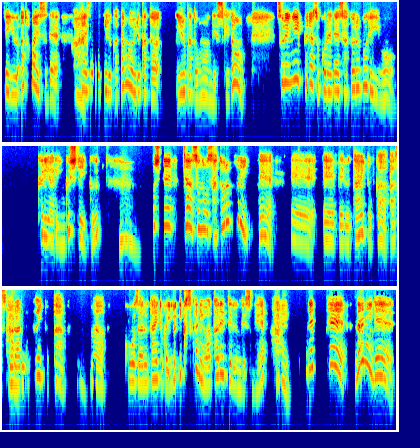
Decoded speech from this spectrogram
ていうアドバイスではい。改善できる方もいる方、いるかと思うんですけど、それにプラスこれでサトルボディをクリアリングしていく。うんそして、じゃあそのサトルボディって、えーエーテル体とかアストラル体とか、うんまあ、コーザル体とかいる、いくつかに分かれてるんですね。はい。これって何で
